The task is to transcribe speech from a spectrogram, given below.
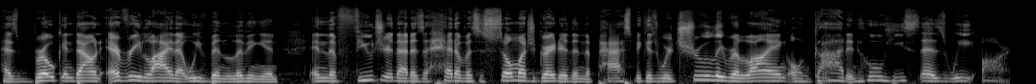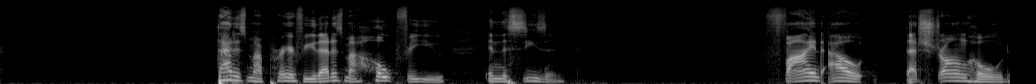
has broken down every lie that we've been living in. And the future that is ahead of us is so much greater than the past because we're truly relying on God and who He says we are. That is my prayer for you. That is my hope for you in this season. Find out that stronghold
